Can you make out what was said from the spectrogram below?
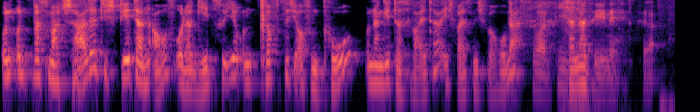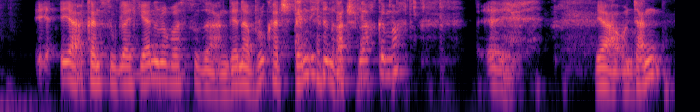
Und, und was macht Charlotte? Die steht dann auf oder geht zu ihr und klopft sich auf den Po und dann geht das weiter. Ich weiß nicht warum. Das war die dann Szene, ja. Ja, kannst du gleich gerne noch was zu sagen. Dana Brooke hat ständig einen Ratschlag gemacht. Äh, ja, und dann,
